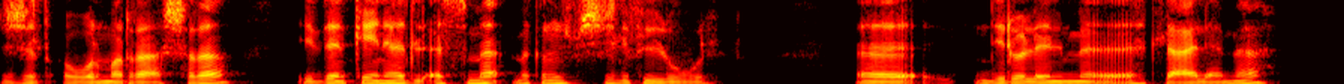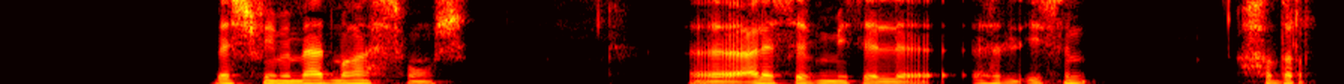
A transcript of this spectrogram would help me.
سجلت أول مرة عشرة. إذا كاين هاد الأسماء ما كانوش مسجلين في الأول. آه نديرو عليهم هاد العلامة. باش فيما بعد ما غنحسبهمش. آه على سبيل المثال هاد الاسم حضر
